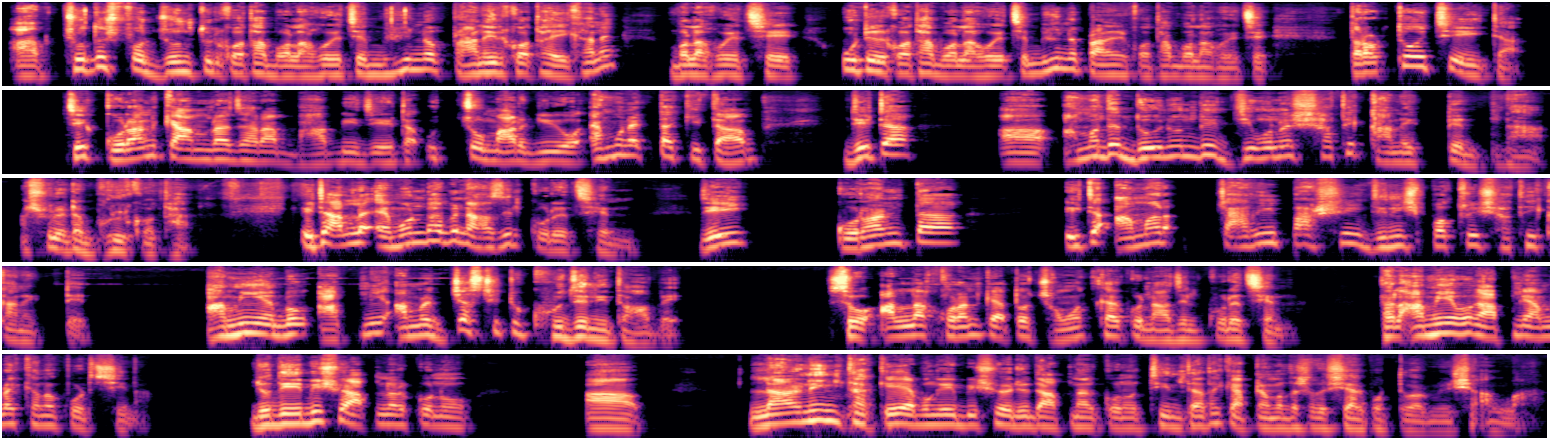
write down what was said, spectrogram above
আহ, চতুষ্পদ জন্তুর কথা বলা হয়েছে বিভিন্ন প্রাণীর কথা এখানে বলা হয়েছে উটের কথা বলা হয়েছে বিভিন্ন প্রাণীর কথা বলা হয়েছে। তার অর্থ হচ্ছে এইটা যে কোরআনকে আমরা যারা ভাবি যে এটা উচ্চ মার্গীয় এমন একটা কিতাব যেটা আমাদের দৈনন্দিন জীবনের সাথে কানেক্টেড না। আসলে এটা ভুল কথা। এটা আল্লাহ এমনভাবে নাজিল করেছেন যে এই কোরআনটা এটা আমার চারিপাশে জিনিসপত্রের সাথেই কানেক্টেড আমি এবং আপনি আমরা জাস্ট একটু খুঁজে নিতে হবে। সো আল্লাহ কোরআনকে এত চমৎকার করে নাজিল করেছেন। তাহলে আমি এবং আপনি আমরা কেন পড়ছি না? যদি এ বিষয়ে আপনার কোনো লার্নিং থাকে এবং এই বিষয়ে যদি আপনার কোনো চিন্তা থাকে, আপনি আমাদের সাথে শেয়ার করতে পারবেন, ইনশাআল্লাহ।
